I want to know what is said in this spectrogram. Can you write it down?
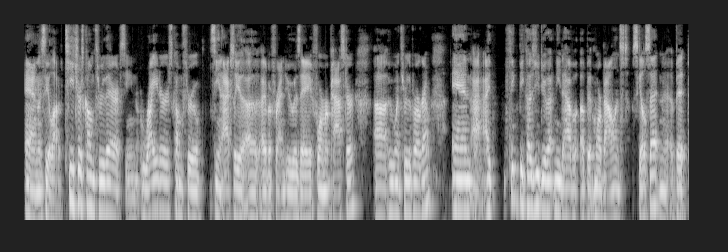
And I see a lot of teachers come through there. I've seen writers come through. seen actually, uh, I have a friend who is a former pastor uh, who went through the program. And I, I, think because you do need to have a, a bit more balanced skill set and a bit,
